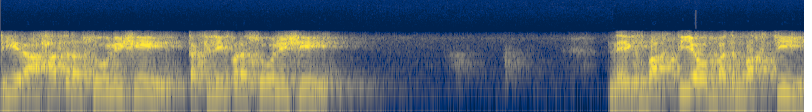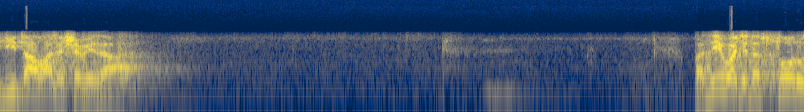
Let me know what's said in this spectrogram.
دی راحت رسول شي تکلیف رسول شي نیک بختی او بدبختی دی تاواله شوی دا په دی وجه د ستورو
